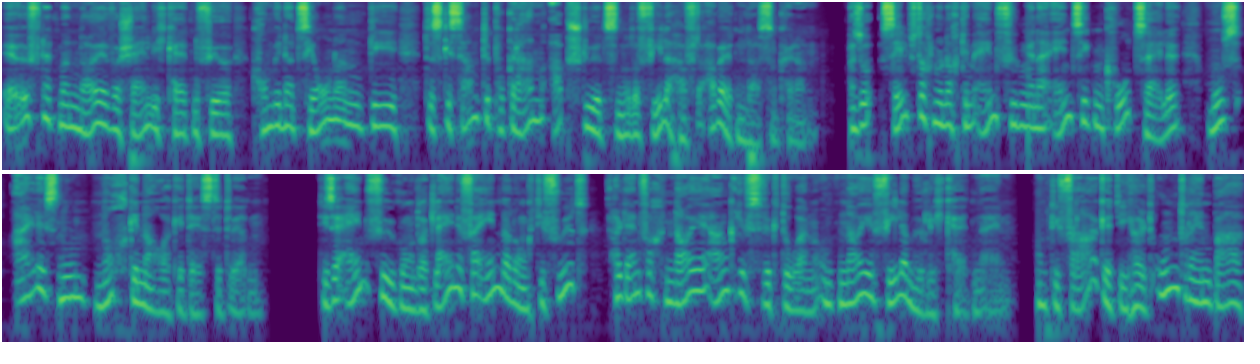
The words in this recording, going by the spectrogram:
eröffnet man neue Wahrscheinlichkeiten für Kombinationen, die das gesamte Programm abstürzen oder fehlerhaft arbeiten lassen können. Also selbst auch nur nach dem Einfügen einer einzigen Codezeile muss alles nun noch genauer getestet werden. Diese Einfügung oder kleine Veränderung, die führt halt einfach neue Angriffsvektoren und neue Fehlermöglichkeiten ein. Und die Frage, die halt untrennbar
